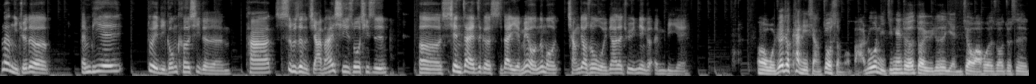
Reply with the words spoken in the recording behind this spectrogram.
那你觉得 MBA 对理工科系的人，他是不是真的加分？还是其实说，其实呃，现在这个时代也没有那么强调说，我一定要再去念个 MBA。呃，我觉得就看你想做什么吧。如果你今天就是对于就是研究啊，或者说就是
